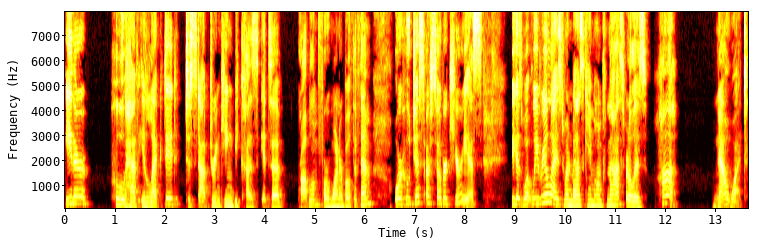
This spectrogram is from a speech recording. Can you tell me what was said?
either who have elected to stop drinking because it's a problem for one or both of them, or who just are sober curious. Because what we realized when Maz came home from the hospital is, huh, now what?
